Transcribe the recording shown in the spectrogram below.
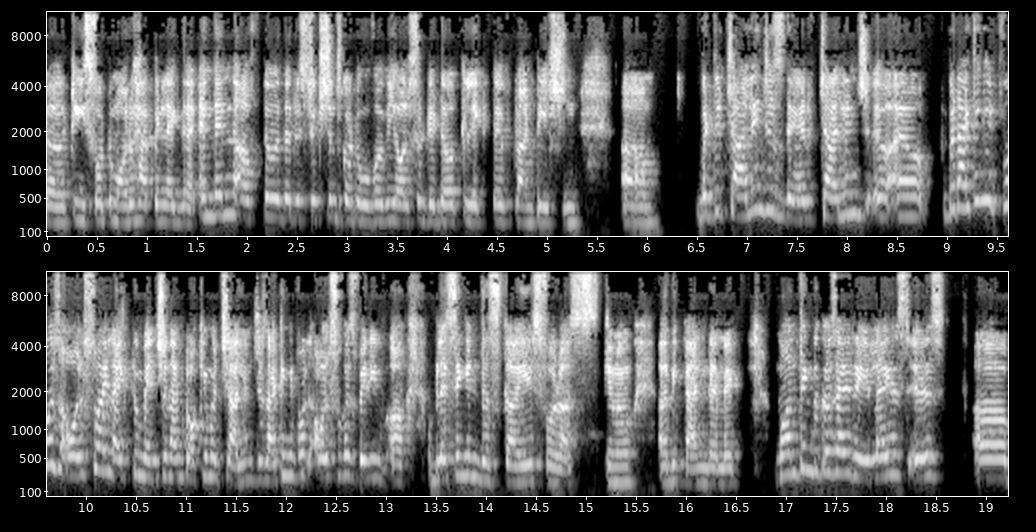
uh, trees for tomorrow happened like that. And then after the restrictions got over we also did a collective plantation. Um, but the challenge is there challenge uh, uh, but i think it was also i like to mention i'm talking about challenges i think it was also was very uh, blessing in disguise for us you know uh, the pandemic one thing because i realized is uh,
